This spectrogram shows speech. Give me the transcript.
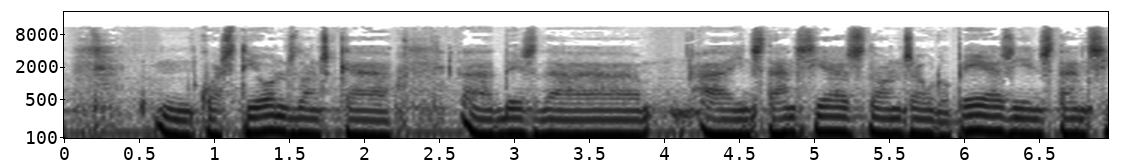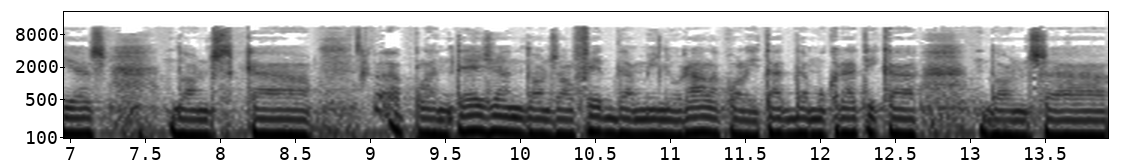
mm, qüestions doncs, que eh, des de a instàncies doncs, europees i instàncies doncs, que eh, plantegen doncs, el fet de millorar la qualitat democràtica doncs, eh,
